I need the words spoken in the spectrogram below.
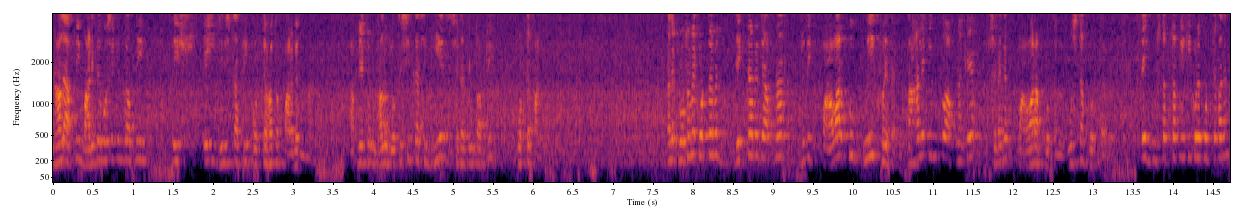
নাহলে আপনি বাড়িতে বসে কিন্তু আপনি এই এই জিনিসটা আপনি করতে হয়তো পারবেন না। আপনি একজন ভালো জ্যোতিষীর কাছে গিয়ে সেটা কিন্তু আপনি করতে পারবেন। তাহলে প্রথমে করতে হবে, দেখতে হবে যে আপনার যদি পাওয়ার খুব উইক হয়ে থাকে, তাহলে কিন্তু আপনাকে সেটাকে পাওয়ার আপ করতে হবে বুস্ট আপ করতে হবে। সেই বুস্ট আপটা আপনি কী করে করতে পারেন?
